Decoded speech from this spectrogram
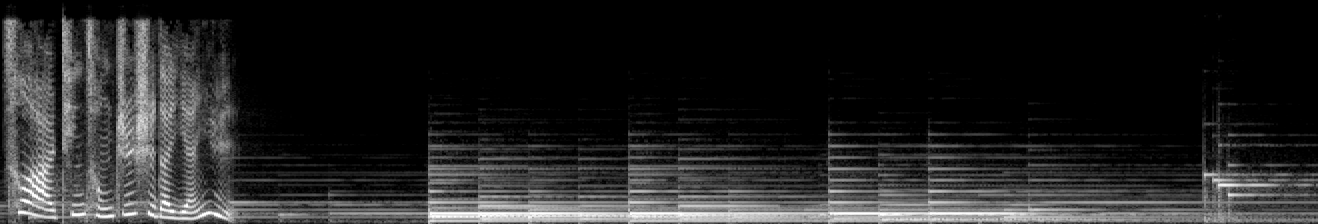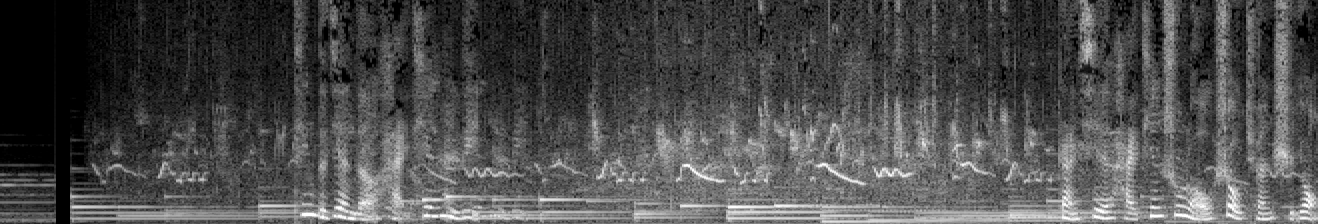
侧耳听从知识的言语。听得见的海天日历。感谢海天书楼授权使用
